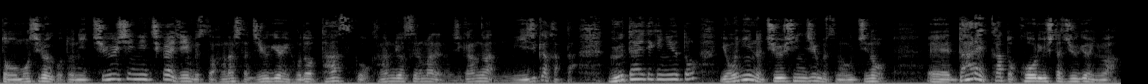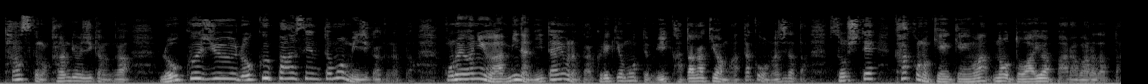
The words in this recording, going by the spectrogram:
と面白いことに、中心に近い人物と話した従業員ほどタスクを完了するまでの時間が短かった。具体的に言うと、4人の中心人物のうちのえー、誰かと交流した従業員はタスクの完了時間が66%も短くなった。この4人は皆似たような学歴を持っており、肩書きは全く同じだった。そして過去の経験は、の度合いはバラバラだった。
